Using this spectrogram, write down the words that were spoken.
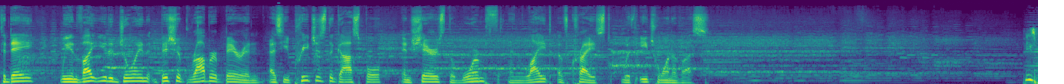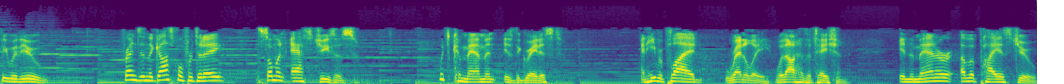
Today, we invite you to join Bishop Robert Barron as he preaches the gospel and shares the warmth and light of Christ with each one of us. Peace be with you. Friends, in the gospel for today, someone asked Jesus, Which commandment is the greatest? And he replied readily, without hesitation, in the manner of a pious Jew,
